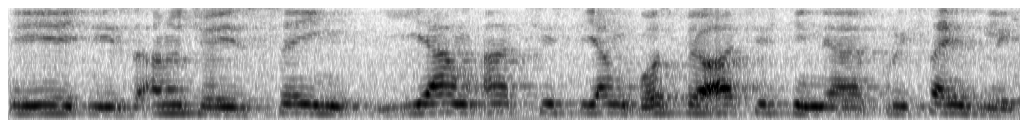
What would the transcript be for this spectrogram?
It is Anojo is saying young artists, young gospel artists in uh, precisely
